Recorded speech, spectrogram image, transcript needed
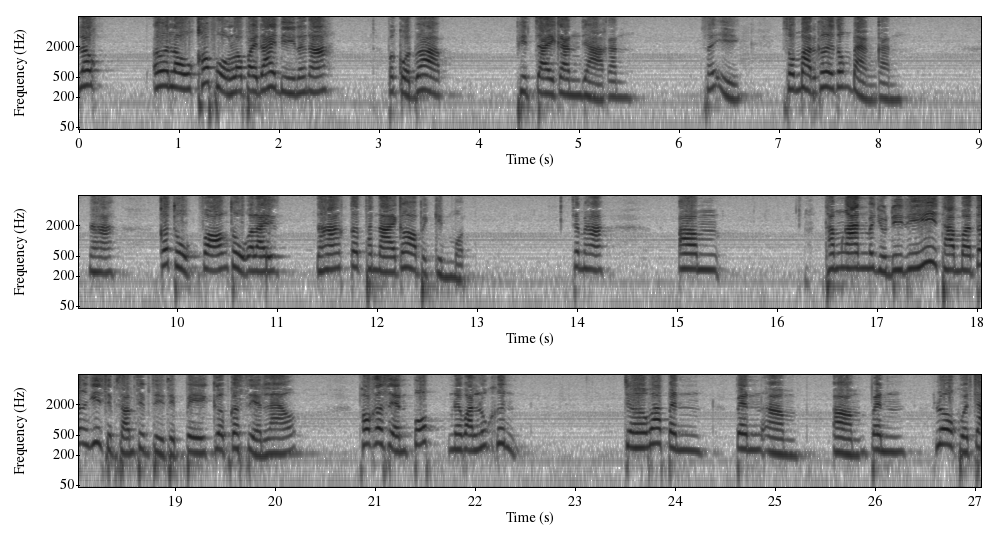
แล้ว เออ เราครอบครัวเราไปได้ดีแล้วนะปรากฏว่า ผิดใจกันหย่ากันซะอีก สมบัติก็เลยต้องแบ่งกันนะคะก็ถูกฟ้องถูกอะไรนะคะก็ทนายก็เอาไปกินหมด ใช่ไหมคะทำงานมาอยู่ดีๆทำมาตั้งยี่สิบสามสิบสี่สิบปี เกือบเกษียณแล้วพอเกษียณปุ๊บในวันลุกขึ้น เจอว่าเป็นเป็นอ่าอ่าเป็นโรคหัวใจ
